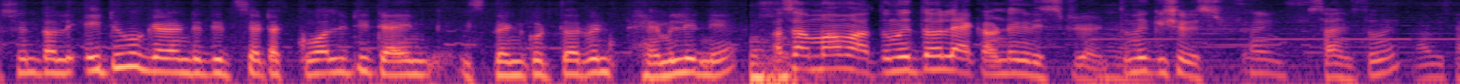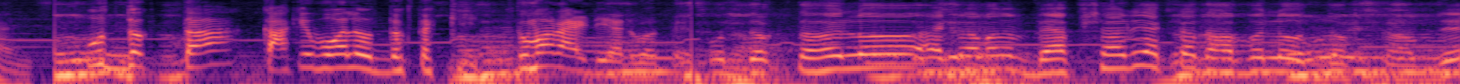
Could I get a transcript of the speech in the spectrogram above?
আসেন তাহলে এইটুকু গ্যারান্টি দিচ্ছে একটা কোয়ালিটি টাইম স্পেন্ড করতে পারবেন ফ্যামিলি নিয়ে। আচ্ছা মামা তুমি তাহলে অ্যাকাউন্টিং স্টুডেন্ট তুমি কিসের স্টুডেন্ট সায়েন্স তুমি? উদ্যোক্তা কাকে বলে উদ্যোক্তা কি? তোমার আইডিয়ার মধ্যে উদ্যোক্তা হলো একটা মানে ব্যবসারই একটা ধাপ হলো উদ্যোক্তা যে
